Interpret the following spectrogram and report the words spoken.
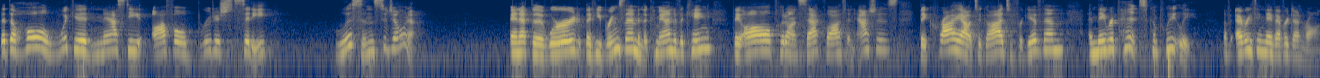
That the whole wicked, nasty, awful, brutish city listens to Jonah. And at the word that he brings them and the command of the king, they all put on sackcloth and ashes. They cry out to God to forgive them, and they repent completely of everything they've ever done wrong.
